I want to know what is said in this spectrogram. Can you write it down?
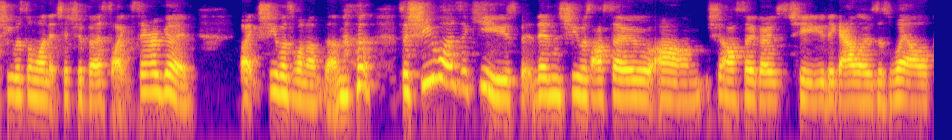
she was the one that Tituba like Sarah Good, like she was one of them. so she was accused, but then she was also um, she also goes to the gallows as well.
